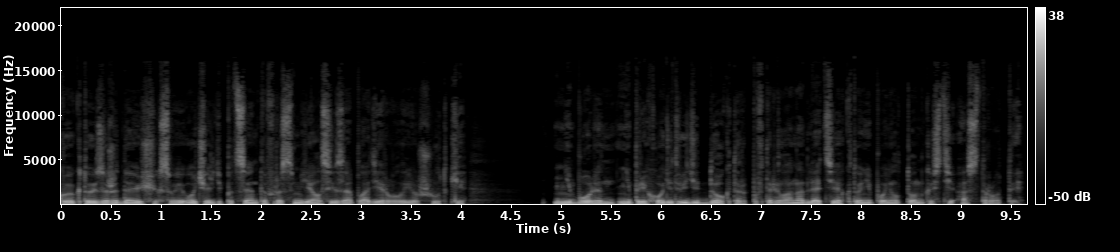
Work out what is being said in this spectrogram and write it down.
Кое-кто из ожидающих своей очереди пациентов рассмеялся и зааплодировал ее шутки. «Не болен, не приходит видеть доктор», — повторила она для тех, кто не понял тонкости остроты.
